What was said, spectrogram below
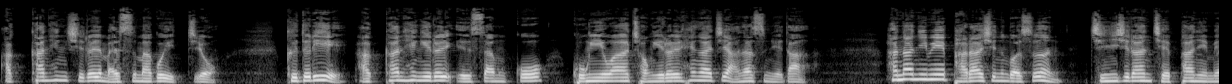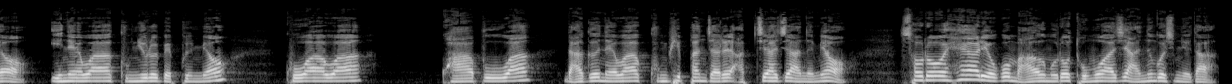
악한 행실을 말씀하고 있지요. 그들이 악한 행위를 일삼고 공의와 정의를 행하지 않았습니다. 하나님이 바라시는 것은 진실한 재판이며 인애와 국류를 베풀며 고아와 과부와 나그네와 궁핍한 자를 압제하지 않으며 서로 해하려고 마음으로 도모하지 않는 것입니다.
